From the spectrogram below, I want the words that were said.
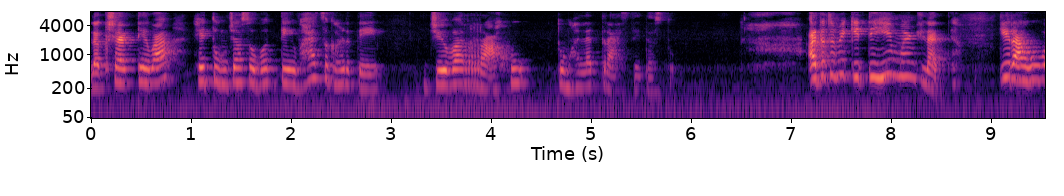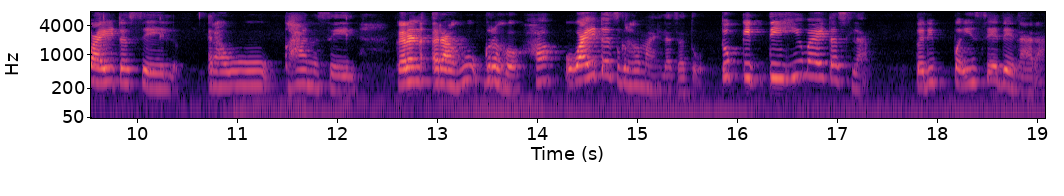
लक्षात ठेवा हे तुमच्यासोबत तेव्हाच घडते. जेव्हा राहू तुम्हाला त्रास देत असतो. आता तुम्ही कितीही म्हटलात की राहू वाईट असेल राहू घाण असेल कारण राहू ग्रह हा वाईटच ग्रह मानला जातो. तो कितीही वाईट असला तरी पैसे देणारा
